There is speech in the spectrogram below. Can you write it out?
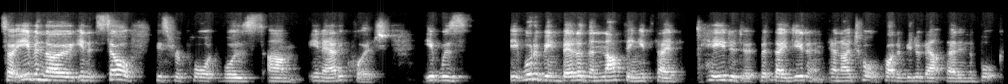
So even though in itself this report was um, inadequate, it was it would have been better than nothing if they'd heeded it, but they didn't. And I talk quite a bit about that in the book.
